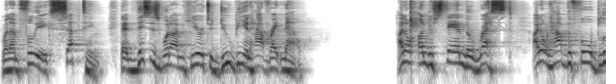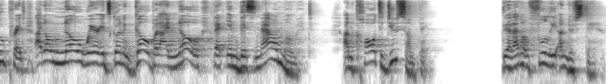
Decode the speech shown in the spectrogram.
when I'm fully accepting that this is what I'm here to do, be, and have right now. I don't understand the rest. I don't have the full blueprint. I don't know where it's going to go, but I know that in this now moment, I'm called to do something that I don't fully understand.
